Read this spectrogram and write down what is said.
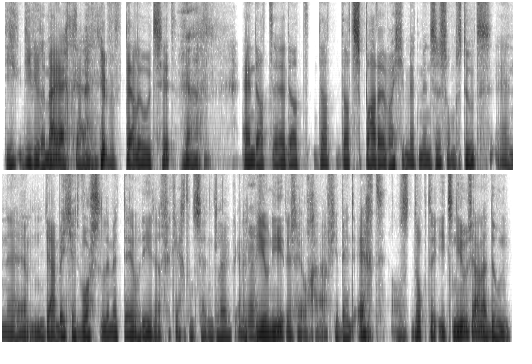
die, die willen mij eigenlijk even vertellen hoe het zit. Ja. En dat, eh, dat, dat, dat sparren wat je met mensen soms doet. En ehm, ja, een beetje het worstelen met theorieën. Dat vind ik echt ontzettend leuk. En het Ja. pionieren is heel gaaf. Je bent echt als dokter iets nieuws aan het doen.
